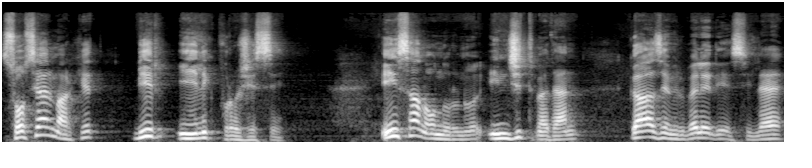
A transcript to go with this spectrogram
Sosyal market bir iyilik projesi. İnsan onurunu incitmeden Gazemir Belediyesi ile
